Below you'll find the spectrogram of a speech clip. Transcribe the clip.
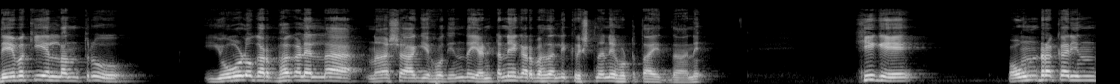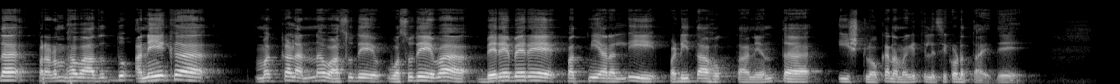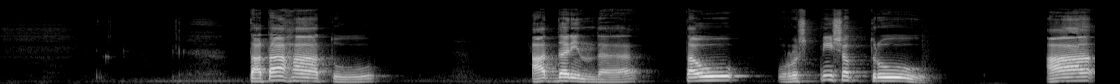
ದೇವಕಿಯಲ್ಲಂತರೂ ಏಳು ಗರ್ಭಗಳೆಲ್ಲ ನಾಶ ಆಗಿ ಹೋದಿಂದ ಎಂಟನೇ ಗರ್ಭದಲ್ಲಿ ಕೃಷ್ಣನೇ ಹುಟ್ಟುತ್ತಾ ಇದ್ದಾನೆ. ಹೀಗೆ ಪೌಂಡ್ರಕರಿಂದ ಪ್ರಾರಂಭವಾದದ್ದು ಅನೇಕ ಮಕ್ಕಳನ್ನು ವಾಸುದೇವ್ ವಸುದೇವ ಬೇರೆ ಬೇರೆ ಪತ್ನಿಯರಲ್ಲಿ ಪಡಿತಾ ಹೋಗ್ತಾನೆ ಅಂತ ಈ ಶ್ಲೋಕ ನಮಗೆ ತಿಳಿಸಿಕೊಡ್ತಾ ಇದೆ. ತತಹಾತು ಆದ್ದರಿಂದ ತೌ ವೃಷ್ಣಿಶತ್ರು ಆ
